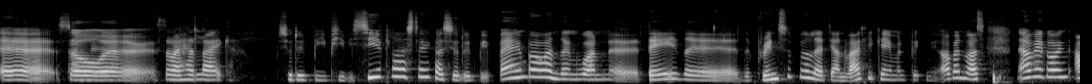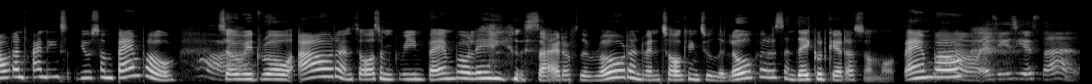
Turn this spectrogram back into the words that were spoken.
Uh, so, uh, so I had like should it be PVC plastic or should it be bamboo? And then one uh, day, the the principal at Jan Watt, he came and picked me up and was, now we're going out and finding you some bamboo. Aww. So we drove out and saw some green bamboo laying in the side of the road and went talking to the locals and they could get us some more bamboo. Wow, as easy as that.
